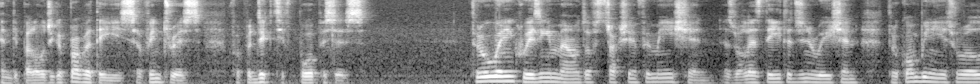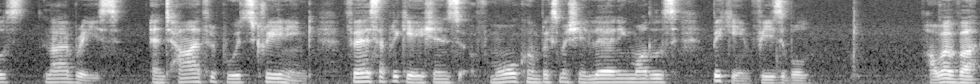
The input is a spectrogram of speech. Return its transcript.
and the biological properties of interest for predictive purposes. through an increasing amount of structure information, as well as data generation through combinatorial libraries and high throughput screening, first applications of more complex machine learning models became feasible. However,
